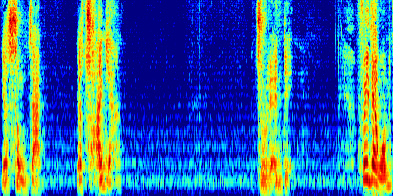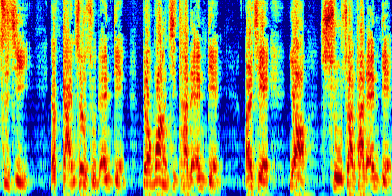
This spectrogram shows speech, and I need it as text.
要颂赞，要传扬。主的恩典，非但我们自己要感受主的恩典，不要忘记他的恩典，而且要数算他的恩典，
